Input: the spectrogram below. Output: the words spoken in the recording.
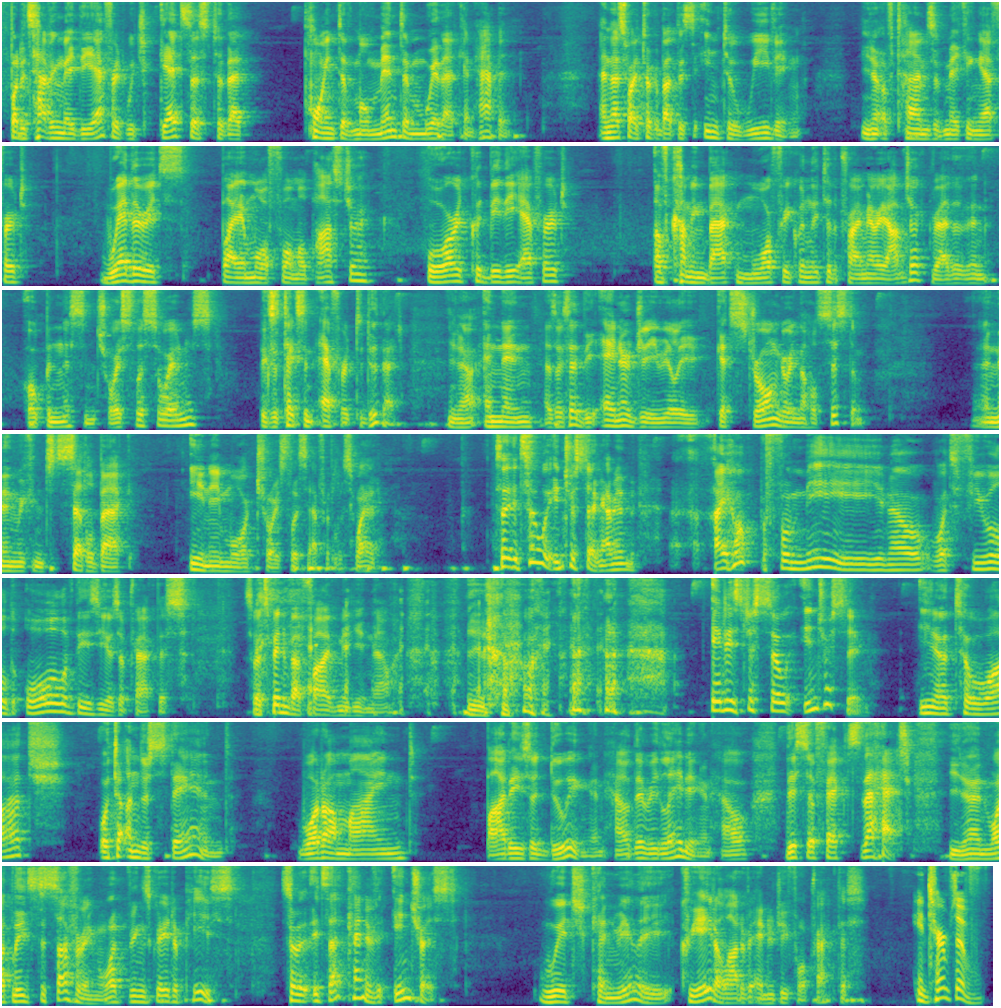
But it's having made the effort which gets us to that point of momentum where that can happen. And that's why I talk about this interweaving, you know, of times of making effort, whether it's by a more formal posture or it could be the effort of coming back more frequently to the primary object rather than openness and choiceless awareness because it takes an effort to do that you know and then as i said the energy really gets stronger in the whole system. And then we can settle back in a more choiceless effortless way. So it's so interesting. I mean i hope for me you know what's fueled all of these years of practice so it's been about 5 million now you know. It is just so interesting you know to watch or to understand what our mind bodies are doing and how they're relating and how this affects that, you know, and what leads to suffering, what brings greater peace. So it's that kind of interest which can really create a lot of energy for practice. In terms of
